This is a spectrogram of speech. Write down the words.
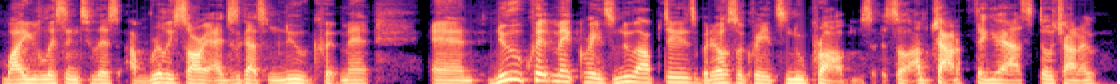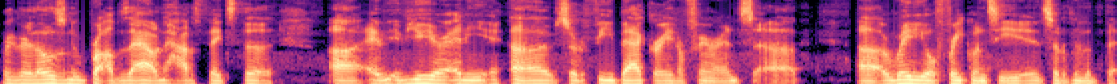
while you're listening to this, I'm really sorry. I just got some new equipment, and new equipment creates new opportunities, but it also creates new problems. So I'm trying to figure out, still trying to figure those new problems out and how to fix the uh, if you hear any uh, sort of feedback or interference, uh, uh radio frequency sort of in the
